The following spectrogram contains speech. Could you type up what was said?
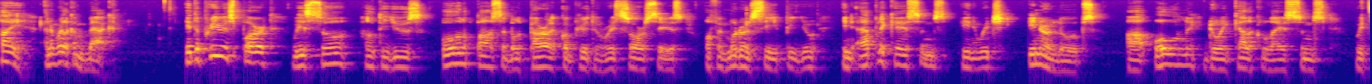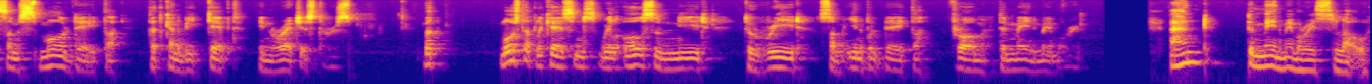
Hi and welcome back. In the previous part we saw how to use all possible parallel computing resources of a modern CPU in applications in which inner loops are only doing calculations with some small data that can be kept in registers. But most applications will also need to read some input data from the main memory. And the main memory is slow,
